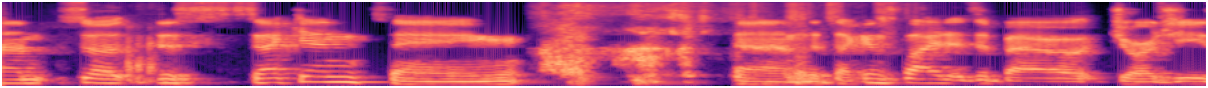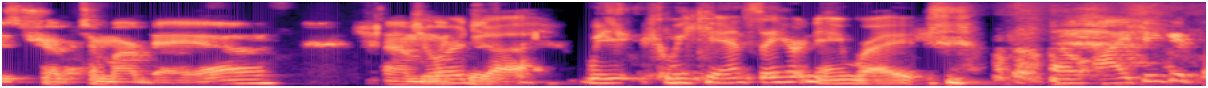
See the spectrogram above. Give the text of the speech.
Um, so the second thing, um, the second slide is about Georgie's trip to Marbella. Um, is- Georgia. We we can't say her name right. oh, I think it's.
